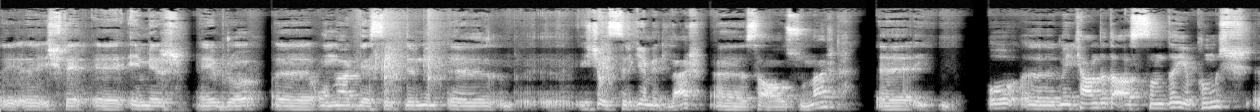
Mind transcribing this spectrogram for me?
e, e işte e, Emir, Ebru e, onlar desteklerini e, hiç esirgemediler e, sağ olsunlar. E, o e, mekanda da aslında yapılmış e,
